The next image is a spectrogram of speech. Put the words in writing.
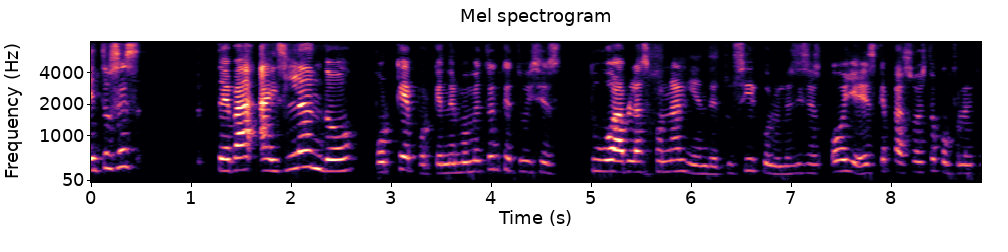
Entonces, te va aislando. ¿Por qué? Porque en el momento en que tú dices, tú hablas con alguien de tu círculo y les dices, oye, es que pasó esto con fulano.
